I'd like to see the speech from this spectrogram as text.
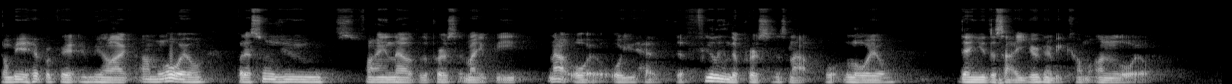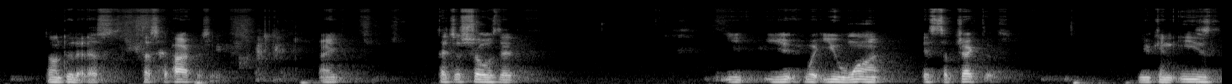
Don't be a hypocrite and be like, I'm loyal, but as soon as you find out that the person might be not loyal, or you have the feeling the person is not loyal, then you decide you're going to become unloyal. Don't do that. That's that's hypocrisy, right? That just shows that you, you what you want is subjective. You can ease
